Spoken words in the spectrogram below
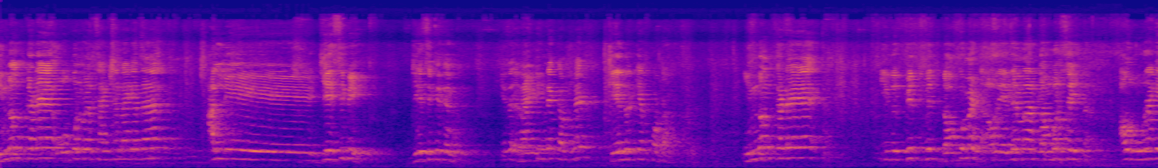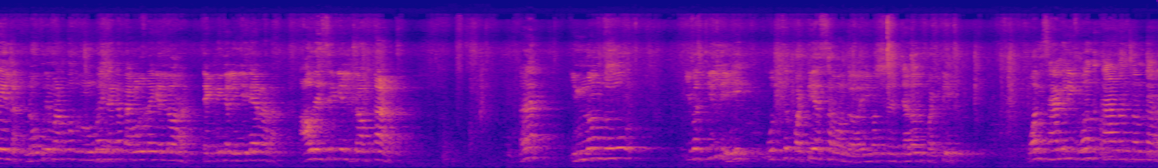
ಇನ್ನೊಂದ್ ಕಡೆ ಓಪನ್ ವೆಲ್ ಸ್ಯಾಂಕ್ಷನ್ ಆಗ್ಯದ, ಅಲ್ಲಿ J C B J C B ಇದು ರೈಟಿಂಗ್ ಕಂಪ್ಲೇಂಟ್, ಕೇಂದ್ರಕ್ಕೆ ಕೊಟ್ಟ ಇನ್ನೊಂದ್ ಕಡೆ ಇದು ವಿತ್ ವಿತ್ ಡಾಕ್ಯುಮೆಂಟ್ ಅವ್ರ ಎನ್ ಎಂ ಆರ್ ನಂಬರ್ ಸಹಿತ. ಅವ್ರ ಊರಾಗೆ ಇಲ್ಲ. ನೌಕರಿ ಮಾಡ್ಕೊಂಡು ಮುಂಬೈನಾಗ ಬೆಂಗಳೂರಾಗ ಎಲ್ಲೋರ ಟೆಕ್ನಿಕಲ್ ಇಂಜಿನಿಯರ್ ಅರ ಅವ್ರ ಹೆಸರಿಗೆ ಇಲ್ಲಿ ಜಾಬ್ ಕಾರ್ಡ್ ಇನ್ನೊಂದು ಇವತ್ತಿಲ್ಲಿ ಉದ್ದ ಪಟ್ಟಿ ಅಂತ ಒಂದು, ಇವತ್ತು ಜನದ ಪಟ್ಟಿ. ಒಂದು ಫ್ಯಾಮಿಲಿ ಒಂದು ಕಾರ್ಡ್ ಅಂತಂತಾರ.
